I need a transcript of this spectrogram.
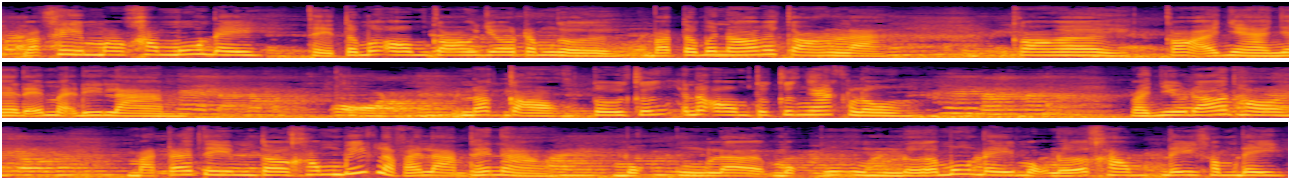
Và khi mong không muốn đi thì tôi mới ôm con vô trong người. Và tôi mới nói với con là con ơi, con ở nhà nha, để mẹ đi làm. Nó còn tôi cứ nó ôm tôi cứ ngắt luôn. Và nhiêu đó thôi, mà trái tim tôi không biết là phải làm thế nào. Một lời, một nửa muốn đi, một nửa không, đi không đi.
